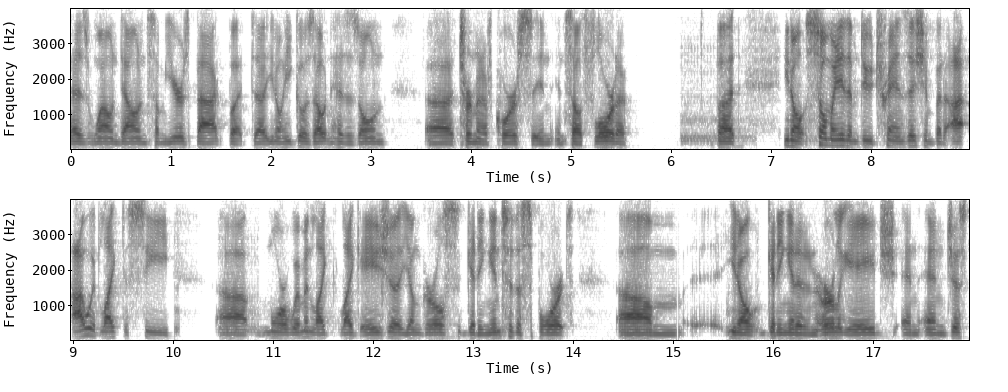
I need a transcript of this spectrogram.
has wound down some years back, but uh, you know he goes out and has his own uh, tournament, of course, in in South Florida. But you know, so many of them do transition. But I, I would like to see uh, more women like like Asia, young girls getting into the sport. Um, you know, getting in at an early age and and just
